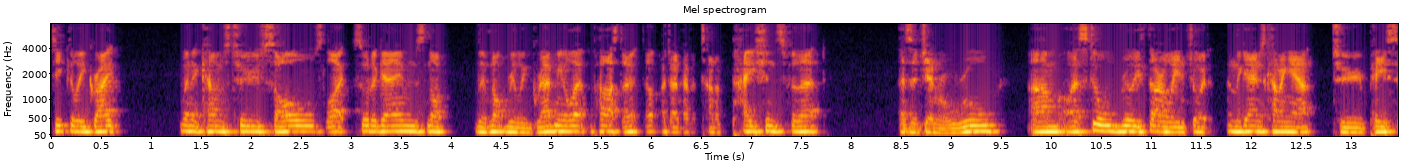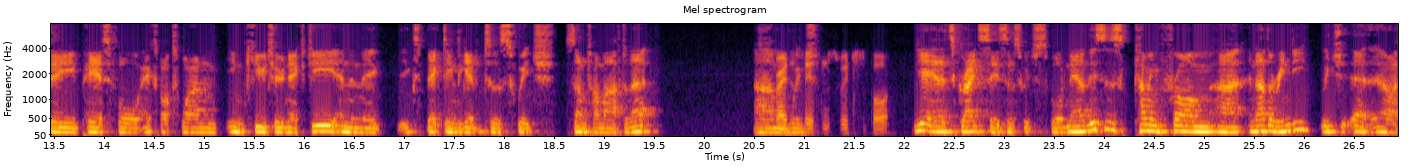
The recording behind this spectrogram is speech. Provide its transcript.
particularly great when it comes to Souls like sort of games, not they've not really grabbed me all that in the past. I don't, I don't have a ton of patience for that as a general rule. Um, I still really thoroughly enjoyed it. And the game's coming out to PC, PS4, Xbox One in Q2 next year, and then they're expecting to get it to the Switch sometime after that. Um, great to see some Switch support. Yeah, it's great to see some Switch support. Now, this is coming from uh, another indie, which uh, uh,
